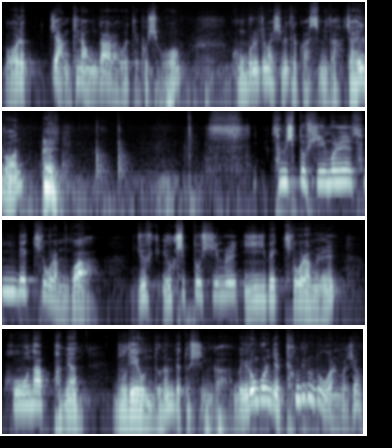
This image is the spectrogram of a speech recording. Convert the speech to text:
뭐 어렵지 않게 나온다라고 이렇게 보시고 공부를 좀 하시면 될 것 같습니다. 자, 1번. 30도 쉼을 300kg과 60도 쉼을 200kg을 혼합하면 물의 온도는 몇 도씨인가? 뭐 이런 거는 이제 평균 온도 구하는 거죠.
